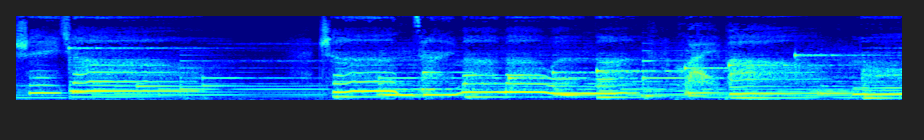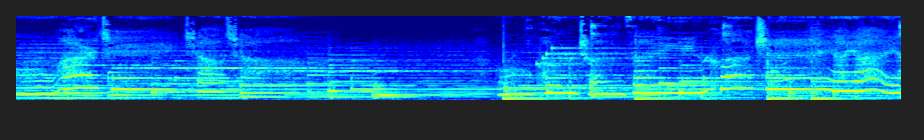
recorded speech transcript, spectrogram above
睡觉枕在妈妈温暖怀抱，梦儿静悄悄，乌篷船在银河吱呀呀呀，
